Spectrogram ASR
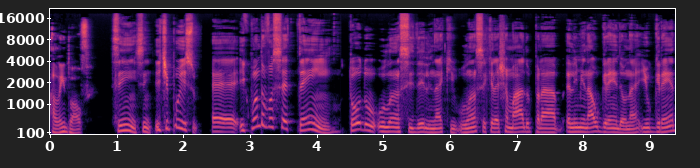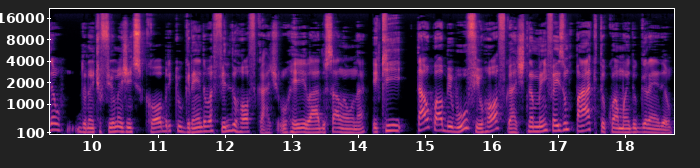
além do alfa. Sim, sim. E tipo isso. É, e quando você tem todo o lance dele, né? Que o lance que ele é chamado para eliminar o Grendel, né? E o Grendel, durante o filme, a gente descobre que o Grendel é filho do Hrothgar, o rei lá do salão, né? E que Tal qual Beowulf, o Hrothgar também fez um pacto com a mãe do Grendel.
